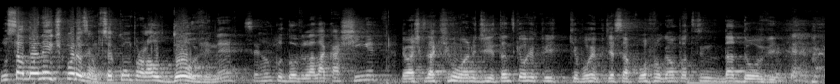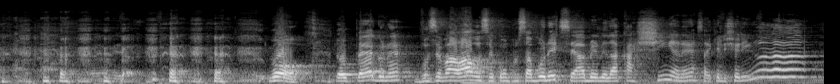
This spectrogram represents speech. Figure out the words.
O sabonete, por exemplo, você compra lá o Dove, né? Você arranca o Dove lá da caixinha. Eu acho que daqui um ano de tanto que eu, que eu vou repetir essa porra, vou ganhar um patrocínio da Dove. Bom, eu pego, né? Você vai lá, você compra o sabonete, você abre ele da caixinha, né? Sai aquele cheirinho. Ah,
